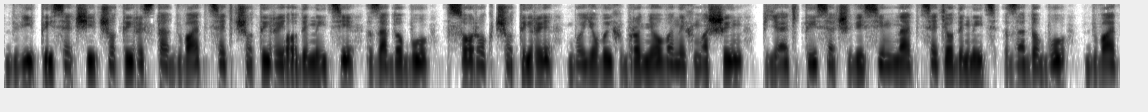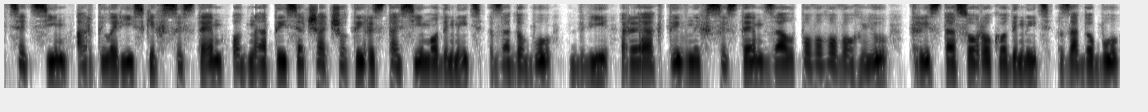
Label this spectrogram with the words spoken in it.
2424 одиниці за добу 44 бойових броньованих машин 5018 одиниць за добу 27 артилерійських систем 1407 одиниць за добу 2 реактивних систем залпового вогню 340 одиниць за добу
